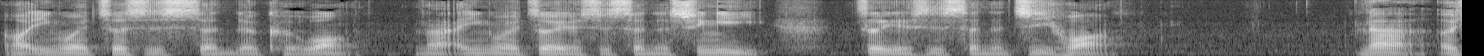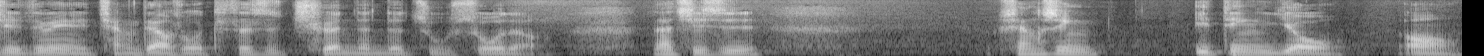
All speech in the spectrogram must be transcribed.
啊，因为这是神的渴望，那因为这也是神的心意，这也是神的计划。那而且这边也强调说，这是全能的主说的。那其实相信一定有哦。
